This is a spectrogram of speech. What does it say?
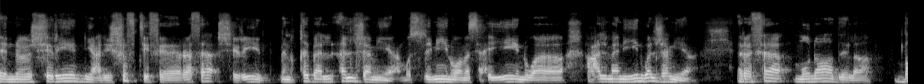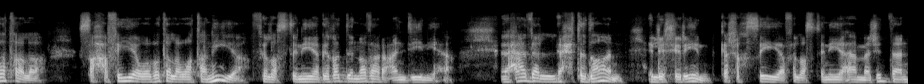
إنه شيرين يعني شفتي في رثاء شيرين من قبل الجميع مسلمين ومسيحيين وعلمانيين والجميع. رثاء مناضلة بطلة صحفية وبطلة وطنية فلسطينية بغض النظر عن دينها. هذا الاحتضان اللي شيرين كشخصية فلسطينية هامة جدا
